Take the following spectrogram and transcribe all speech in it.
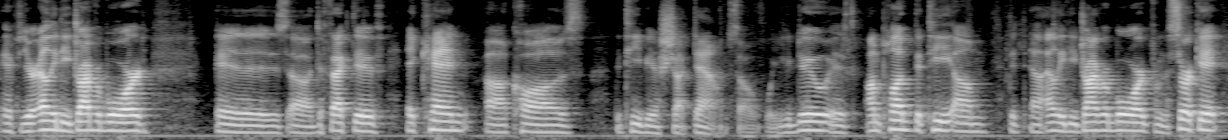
If your LED driver board is uh, defective, it can uh, cause the TV to shut down. So what you do is unplug the, T, um, the uh, LED driver board from the circuit,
